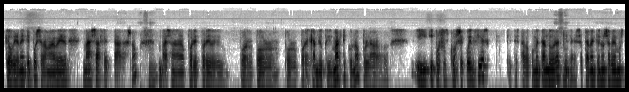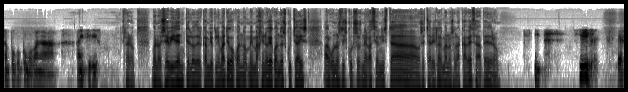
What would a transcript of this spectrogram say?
que obviamente pues se van a ver más afectadas, ¿no? por, por, por, por, el cambio climático, ¿no? Por la, y, y por sus consecuencias que te estaba comentando ahora, que exactamente no sabemos tampoco cómo van a incidir. Claro. Bueno, es evidente lo del cambio climático. Cuando me imagino que cuando escucháis algunos discursos negacionistas os echaréis las manos a la cabeza, Pedro. Sí, es,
